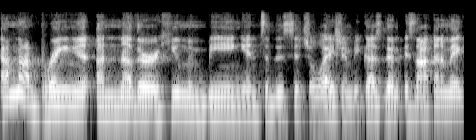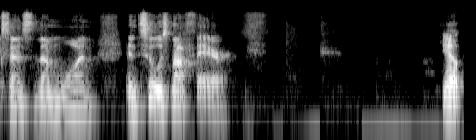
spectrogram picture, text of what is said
I'm not bringing another human being into this situation because then it's not going to make sense to them. One and two, it's not fair. Yep.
